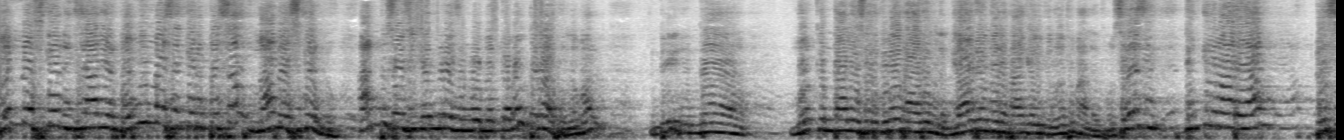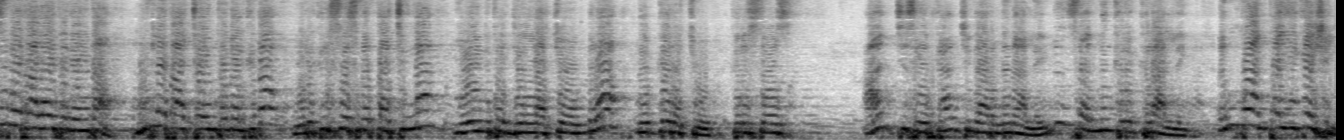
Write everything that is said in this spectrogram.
መመስገን እግዚአብሔር በሚመሰገንበት ሰዓት ማመስገን ነው። አንድ ሰው ሲጀምረው ዝም ብሎ መቀበል ጥሩ አይደለም እንደ ሞቅ እንዳለ ሰርግ ቤት አይደለም፣ የአውደ ምሕረት አገልግሎት ማለት ነው። ስለዚህ ድንግል ማርያም በዚህ ቦታ ላይ ተገኝታ ጉድለታቸውን ተመልክታ ወደ ክርስቶስ መጣችና የወይን ጠጅ የላቸውም ብላ ነገረችው። ክርስቶስ አንቺ ሴት ከአንቺ ጋር ምን አለኝ? ምን ሰ ምን ክርክር አለኝ? እንኳን ጠይቀሽኝ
